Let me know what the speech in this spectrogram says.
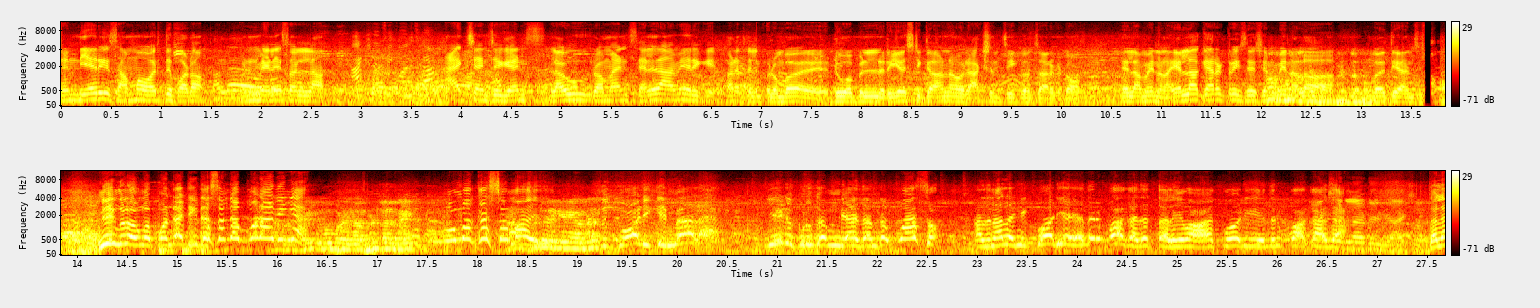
ரெண்டு இயருக்கு செம்ம ஒர்த்து படம். உண்மையிலே சொல்லலாம். ஆக்ஷன் சிகன்ஸ் லவ் ரொமான்ஸ் எல்லாமே இருக்குது படத்தில். ரொம்ப டூவபிள் ரியலிஸ்டிக்கான ஒரு ஆக்ஷன் சீக்வன்ஸாக இருக்கட்டும். எல்லாமே நல்லா எல்லா கேரக்டரைசேஷனுமே நல்லா வர்த்தியாக இருந்துச்சு. நீங்களும் உங்க பொண்டாட்டிகிட்ட சண்டை போடாதீங்க. ரொம்ப கஷ்டமா இருக்கு இது கோடிக்கு மேல ஈடு கொடுக்க முடியாது அந்த பாசம். அதனால நீ கோடியை எதிர்பார்க்காத தலைவா கோடியை எதிர்பார்க்காத. தல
